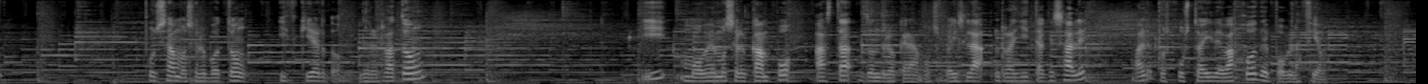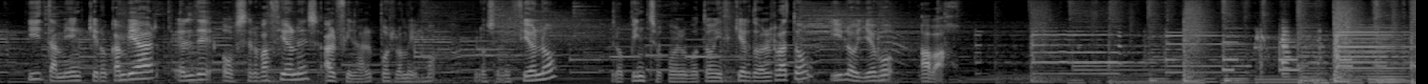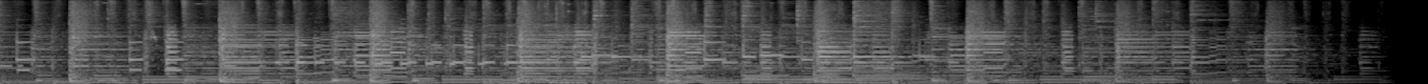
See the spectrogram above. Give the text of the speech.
pulsamos el botón izquierdo del ratón y movemos el campo hasta donde lo queramos. ¿Veis la rayita que sale? ¿Vale? Pues justo ahí debajo de población. Y también quiero cambiar el de observaciones al final, pues lo mismo. Lo selecciono, lo pincho con el botón izquierdo del ratón y lo llevo abajo.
